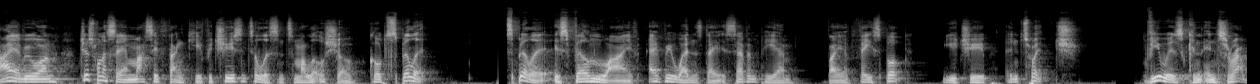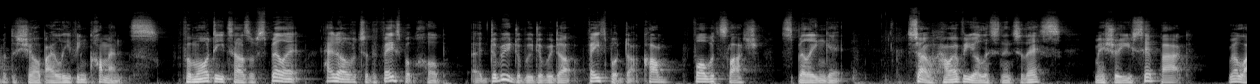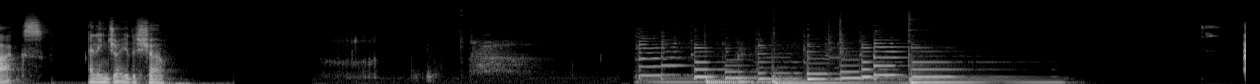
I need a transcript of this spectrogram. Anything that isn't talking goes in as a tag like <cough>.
Hi everyone, just want to say a massive thank you for choosing to listen to my little show called Spill It. Spill It is filmed live every Wednesday at 7pm via Facebook, YouTube, and Twitch. Viewers can interact with the show by leaving comments. For more details of Spill It, head over to the Facebook hub at www.facebook.com forward slash spilling it. So, however you're listening to this, make sure you sit back, relax, and enjoy the show.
